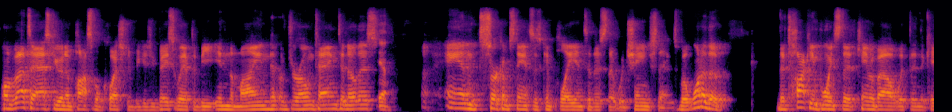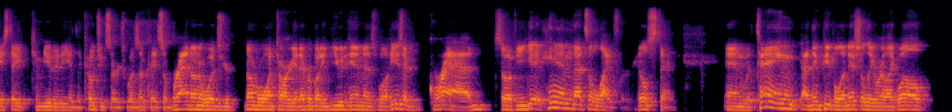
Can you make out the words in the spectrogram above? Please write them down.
Well, I'm about to ask you an impossible question because you basically have to be in the mind of Jerome Tang to know this. Yeah. And circumstances can play into this that would change things. But one of the the talking points that came about within the K State community and the coaching search was okay, so Brad Underwood's your number one target. Everybody viewed him as well, he's a grad. So if you get him, that's a lifer, he'll stay. And with Tang, I think people initially were like, well,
